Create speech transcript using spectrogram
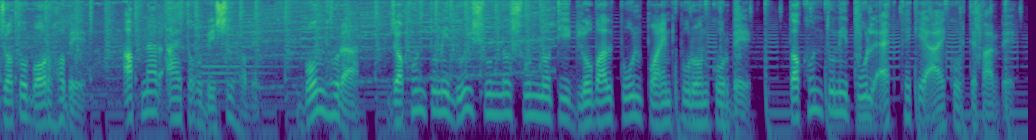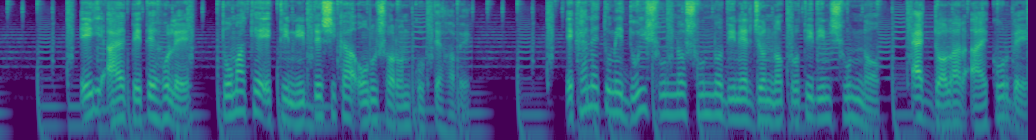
যত বড় হবে, আপনার আয় তত বেশি হবে। বন্ধুরা, যখন তুমি দুই শূন্য শূন্যটি গ্লোবাল পুল পয়েন্ট পূরণ করবে, তখন তুমি পুল এক থেকে আয় করতে পারবে। এই আয় পেতে হলে তোমাকে একটি নির্দেশিকা অনুসরণ করতে হবে। এখানে তুমি দুই শূন্য শূন্য দিনের জন্য প্রতিদিন শূন্য, এক ডলার আয় করবে,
